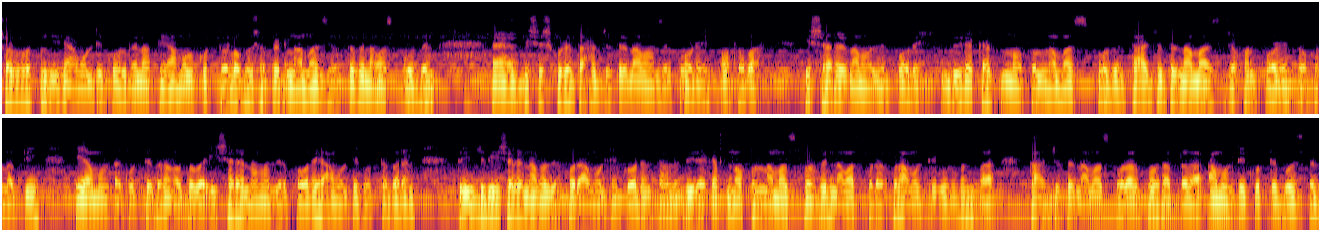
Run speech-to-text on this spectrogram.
সর্বপ্রথম যিনি আমলটি করবেন, আপনি আমল করতে হলে অবশ্যই আপনাকে নামাজি হতে হবে, নামাজ পড়বেন। বিশেষ করে তাহাজ্জুদের নামাজের পরে অথবা ইশারের নামাজের পরে দুই রাকাত নফল নামাজ পড়বেন। তাহাজ্জুদের নামাজ যখন পড়ে, তখন আপনি এই আমলটা করতে পারেন অথবা ইশারের নামাজের পরে আমলটি করতে পারেন। তো এই যদি ইশারের নামাজের পরে আমলটি করেন, তাহলে দুই রাকাত নফল নামাজ পড়বেন। নামাজ পড়ার পর আমলটি করবেন বা তাহাজ্জুদের নামাজ পড়ার পর আপনারা আমলটি করতে বসবেন।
